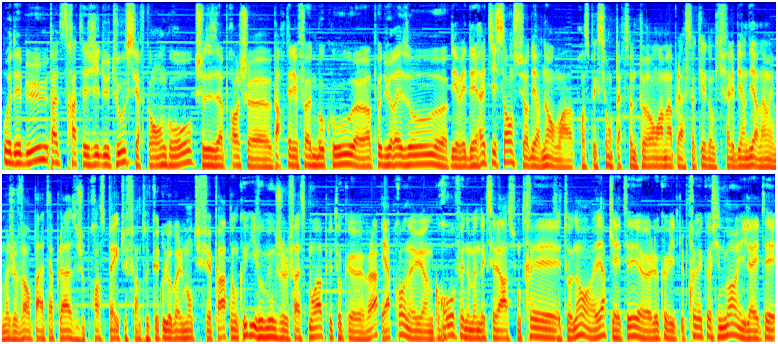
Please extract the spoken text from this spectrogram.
Au début, pas de stratégie du tout, c'est-à-dire qu'en gros, je faisais des approches euh, par téléphone beaucoup, euh, un peu du réseau. Il y avait des réticences sur dire non, moi, prospection, personne peut vendre à ma place. Ok, donc il fallait bien dire non, mais moi je vends pas à ta place, je prospecte, je fais un truc que globalement tu fais pas. Donc il vaut mieux que je le fasse moi plutôt que voilà. Et après, on a eu un gros phénomène d'accélération très étonnant, on va dire, qui a été euh, le Covid. Le premier confinement, il a été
